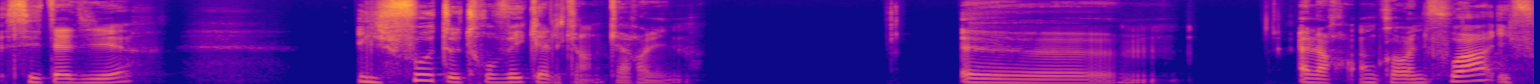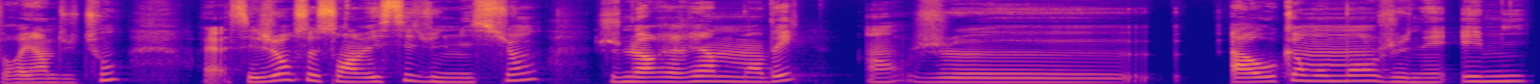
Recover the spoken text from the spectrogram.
C'est-à-dire, il faut te trouver quelqu'un, Caroline. Euh, alors, encore une fois, il faut rien du tout. Ces gens se sont investis d'une mission. Je ne leur ai rien demandé. Hein. Je, à aucun moment, je n'ai émis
